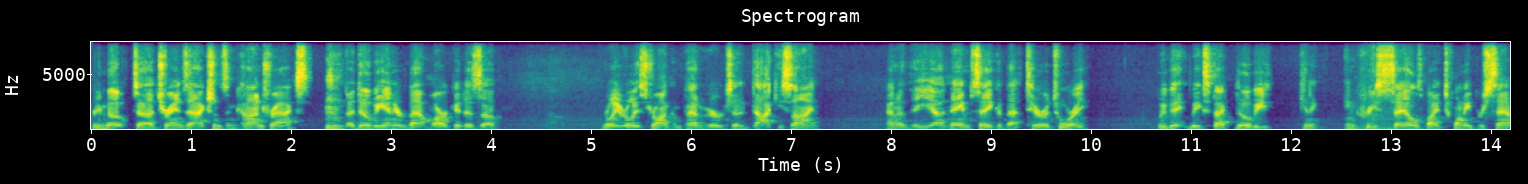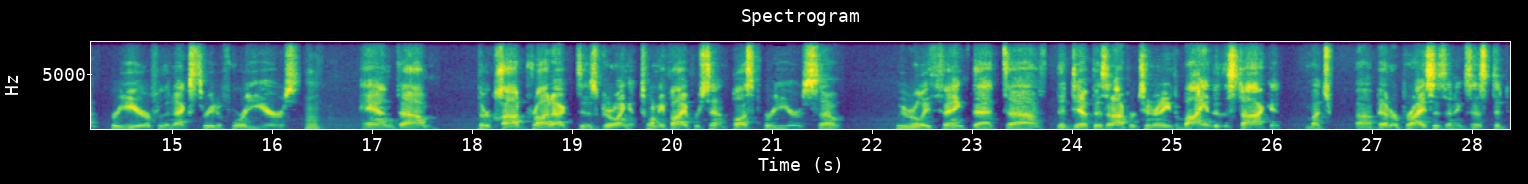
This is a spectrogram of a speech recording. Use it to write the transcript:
remote uh, transactions and contracts. Adobe entered that market as a really, really strong competitor to DocuSign, kind of the uh, namesake of that territory. We, we expect Adobe can increase sales by 20% per year for the next three to four years. Hmm. And um, their cloud product is growing at 25% plus per year. So we really think that uh, the dip is an opportunity to buy into the stock at much uh, better prices than existed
